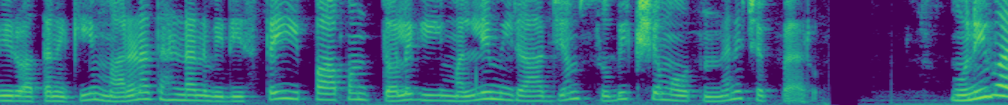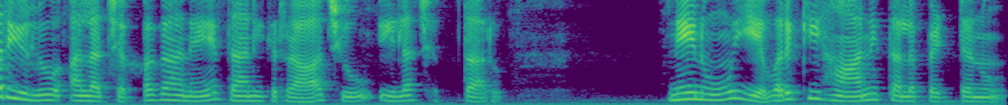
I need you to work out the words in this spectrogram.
మీరు అతనికి మరణదండను విధిస్తే ఈ పాపం తొలగి మళ్ళీ మీ రాజ్యం సుభిక్షమవుతుందని చెప్పారు. మునివర్యులు అలా చెప్పగానే దానికి రాజు ఇలా చెప్తారు. నేను ఎవరికి హాని తలపెట్టను?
